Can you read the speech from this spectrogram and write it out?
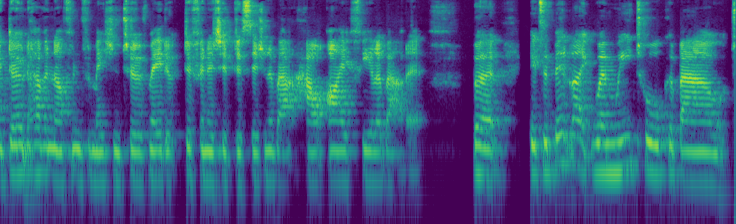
i don't have enough information to have made a definitive decision about how i feel about it. But it's a bit like when we talk about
